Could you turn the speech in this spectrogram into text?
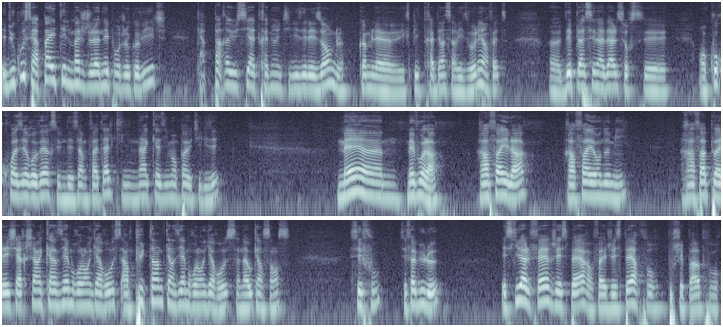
Et du coup, ça n'a pas été le match de l'année pour Djokovic, qui n'a pas réussi à très bien utiliser les angles, comme l'explique très bien Service Volé en fait. Euh, déplacer Nadal sur ses, en court croisé revers, c'est une des armes fatales qu'il n'a quasiment pas utilisées. Mais, euh, mais voilà, Rafa est là, Rafa est en demi. Rafa peut aller chercher un 15e Roland Garros, un putain de 15e Roland Garros, ça n'a aucun sens. C'est fou, c'est fabuleux. Est-ce qu'il va le faire J'espère. En fait, j'espère pour, je sais pas, pour,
